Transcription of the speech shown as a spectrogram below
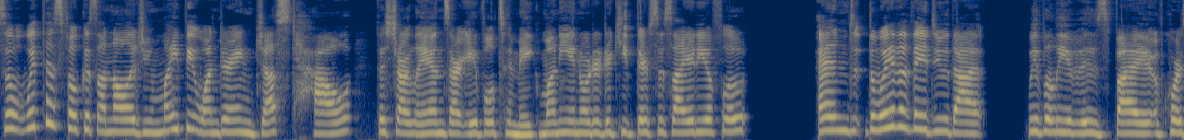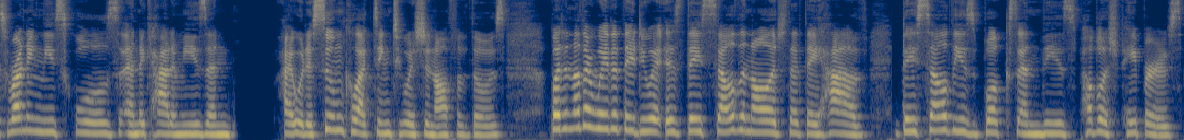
so, with this focus on knowledge, you might be wondering just how the Sharlayans are able to make money in order to keep their society afloat. And the way that they do that, we believe, is by, of course, running these schools and academies and I would assume collecting tuition off of those. But another way that they do it is they sell the knowledge that they have. They sell these books and these published papers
